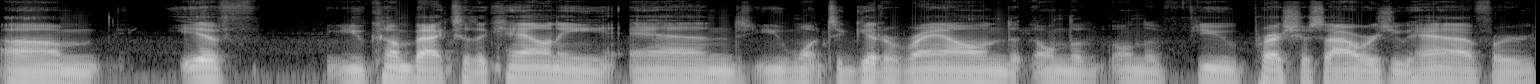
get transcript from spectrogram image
Um, if you come back to the county and you want to get around on the on the few precious hours you have for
